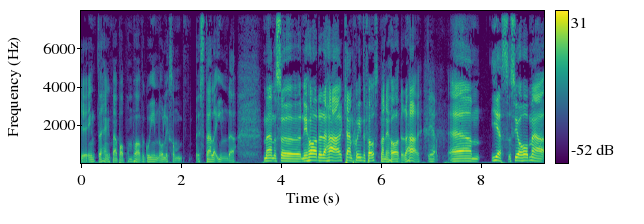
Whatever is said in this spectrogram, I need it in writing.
eh, inte hängt med på att man behöver gå in och liksom ställa in det. Men så ni hörde det här, kanske inte först men ni hörde det här. Ja. Ehm, yes, så jag har med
